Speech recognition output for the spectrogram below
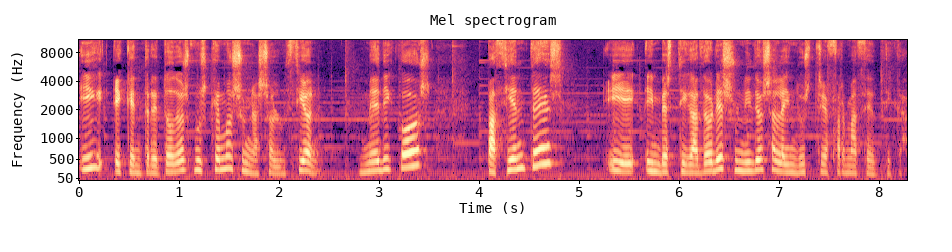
y, que entre todos busquemos una solución. Médicos, pacientes e investigadores unidos a la industria farmacéutica.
